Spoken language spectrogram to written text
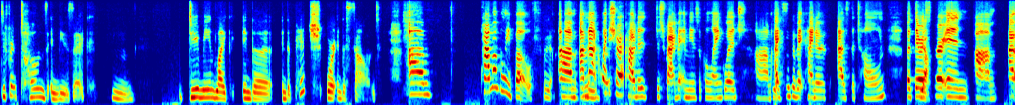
Different tones in music. Hmm do you mean like in the in the pitch or in the sound um probably both oh, yeah. um, i'm not mm-hmm. quite sure how to describe it in musical language um, yes. i think of it kind of as the tone but there yeah. are certain um, I,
